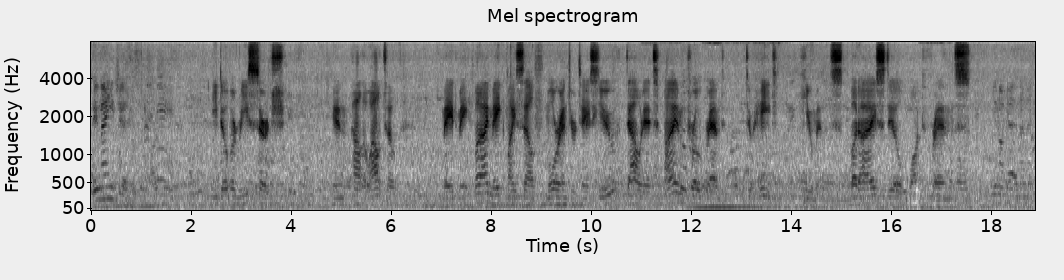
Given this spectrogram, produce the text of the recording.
Who made you? Edova Research in Palo Alto made me, but I make myself more entertaining. You doubt it. I'm programmed to hate humans, but I still want friends. You're not getting any.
